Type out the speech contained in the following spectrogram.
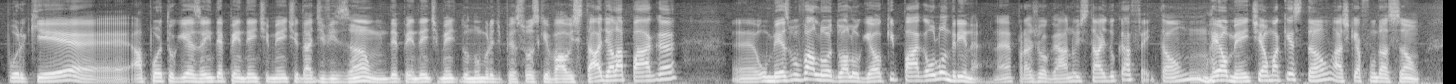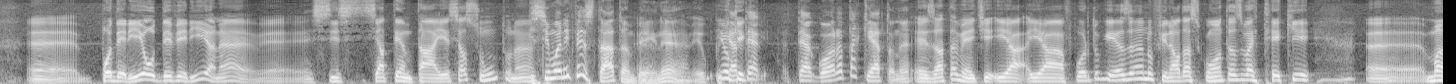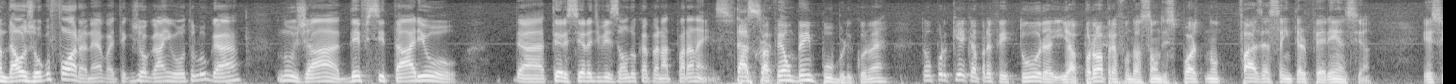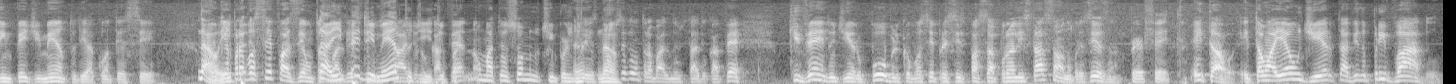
Porque eh, a portuguesa, independentemente da divisão, independentemente do número de pessoas que vá ao estádio, ela paga é, o mesmo valor do aluguel que paga o Londrina, né? Para jogar no estádio do Café. Então, realmente é uma questão, acho que a fundação é, poderia ou deveria, né, é, se, se atentar a esse assunto, né? E se manifestar também, é, né? Eu, porque e o que... até, até agora está quieta, né? Exatamente. E a, e a portuguesa, no final das contas, vai ter que é, mandar o jogo fora, né? Vai ter que jogar em outro lugar, no já deficitário da terceira divisão do Campeonato Paranaense. Tá, o café é um bem público, não é? Então por que que a prefeitura e a própria Fundação do Esporte não faz essa interferência? esse impedimento de acontecer. Não, Porque imp... para você fazer um trabalho não, impedimento de, café, de... não, Matheus, só um minutinho por gentileza. Não. Pra você fazer um trabalho no estádio do café que vem do dinheiro público, você precisa passar por uma licitação, não precisa? Perfeito. Então, então aí é um dinheiro que está vindo privado.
